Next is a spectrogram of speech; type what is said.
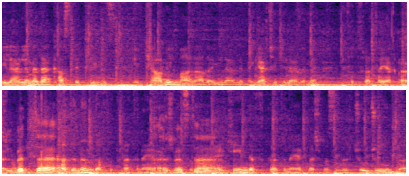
ilerlemeden kastettiğimiz e, kamil manada ilerleme, gerçek ilerleme fıtrata yaklaşmadır. Elbette. Kadının da fıtratına yaklaşmasıdır. Elbette. Erkeğin de fıtratına yaklaşmasıdır. Çocuğun da,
